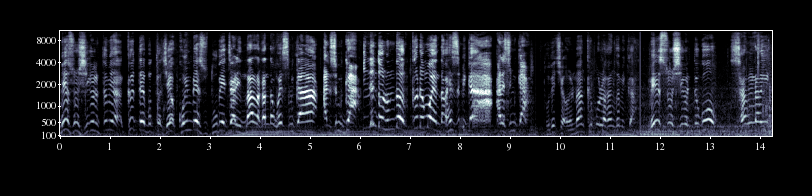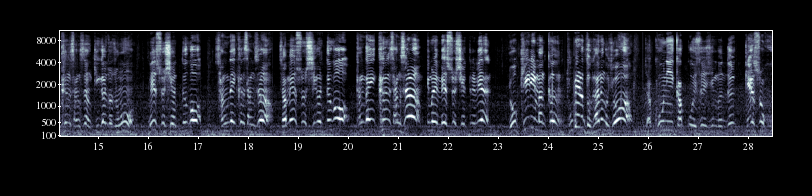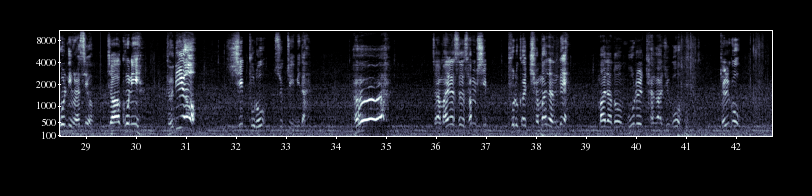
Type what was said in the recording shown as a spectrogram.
매수 시간을 뜨면 그때부터 제가 코인베이스 두 배짜리 날아간다고 했습니까? 안 했습니까? 있는 돈 없는 돈 끌어모아야 한다고 했습니까? 안 했습니까? 도대체 얼만큼 올라간 겁니까? 매수 시간 뜨고 상당히 큰 상승 기간 조정 후 매수 시간 뜨고 상당히 큰 상승 자 매수 시간 뜨고 상당히 큰 상승 이번에 매수 시간 뜨면 요 길이만큼 두 배로 더 가는 거죠 자 코니 갖고 있으신 분들 계속 홀딩을 하세요 자 코니. 드디어 10% 수익 중입니다. 아, 자 마이너스 30%까지 쳐맞았는데 맞아도 물을 타가지고 결국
